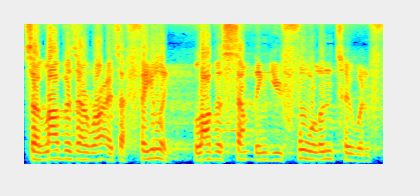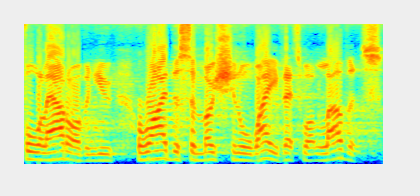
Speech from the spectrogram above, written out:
So, love is a, is a feeling. Love is something you fall into and fall out of, and you ride this emotional wave. That's what love is.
